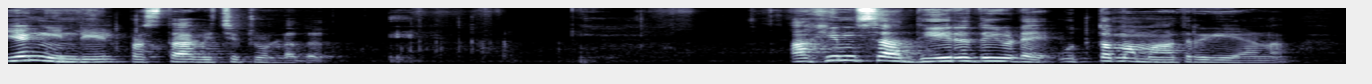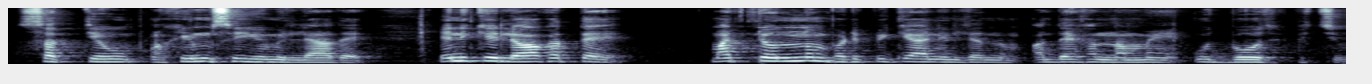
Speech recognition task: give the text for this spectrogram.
യങ് ഇന്ത്യയിൽ പ്രസ്താവിച്ചിട്ടുള്ളത്. അഹിംസ ധീരതയുടെ ഉത്തമ മാതൃകയാണ്. സത്യവും അഹിംസയുമില്ലാതെ എനിക്ക് ലോകത്തെ മറ്റൊന്നും പഠിപ്പിക്കാനില്ലെന്നും അദ്ദേഹം നമ്മെ ഉദ്ബോധിപ്പിച്ചു.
